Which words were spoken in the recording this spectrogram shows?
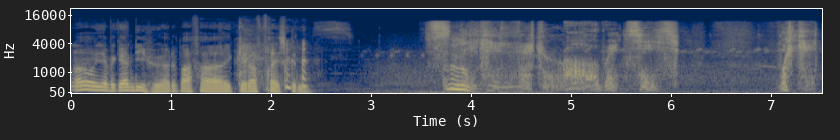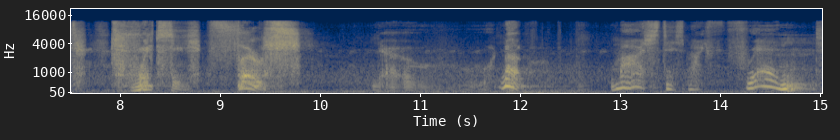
Åh, oh, jeg vil gerne lige høre det, bare for at genopfriske den. Sneaky little Hobbitses. Wicked, tricksy, false. No, no. Master's my friend.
